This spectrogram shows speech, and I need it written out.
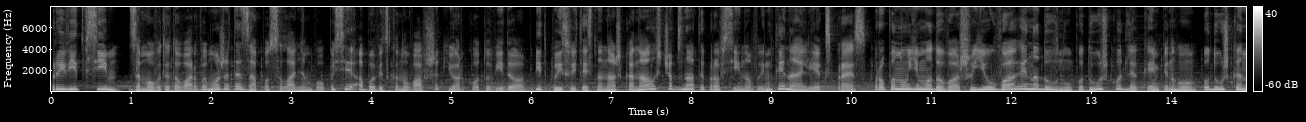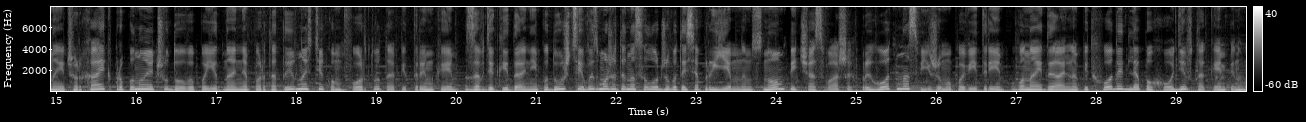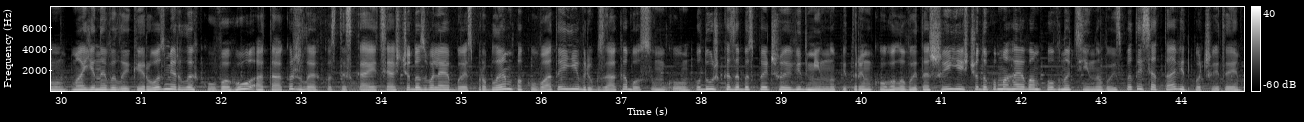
Привіт всім! Замовити товар ви можете за посиланням в описі або відсканувавши QR-код у відео. Підписуйтесь на наш канал, щоб знати про всі новинки на AliExpress. Пропонуємо до вашої уваги надувну подушку для кемпінгу. Подушка Nature Hike пропонує чудове поєднання портативності, комфорту та підтримки. Завдяки даній подушці ви зможете насолоджуватися приємним сном під час ваших пригод на свіжому повітрі. Вона ідеально підходить для походів та кемпінгу. Має невеликий розмір, легку вагу, а також легко стискається, що дозволяє без проблем пакувати її в рюкзак або сумку. Подушка забезпечує відмінну підтримку голови та шиї, що допомагає вам повноцінно виспатися та відпочити.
